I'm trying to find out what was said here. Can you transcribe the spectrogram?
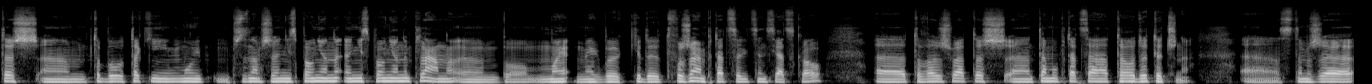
też to był taki mój, przyznam się, niespełniony, niespełniony plan, bo jakby kiedy tworzyłem pracę licencjacką, e, towarzyszyła też e, temu praca teoretyczna. E, z tym, że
